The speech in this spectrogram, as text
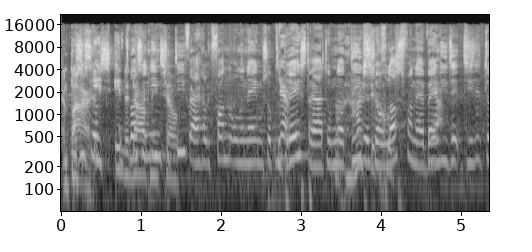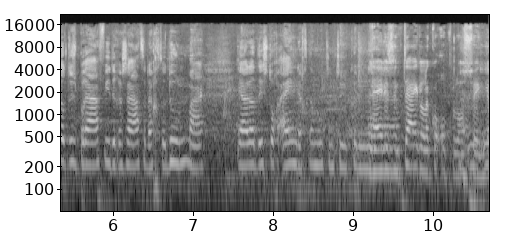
Een Dus paar. het is Het inderdaad was een zo. initiatief eigenlijk van de ondernemers op de Ja. Breestraat... omdat die er zo'n last van hebben. En Ja. die, die zitten dat dus braaf iedere zaterdag te doen. Maar ja, dat is toch eindig. Dan moet natuurlijk een... Nee, eh, dat is een tijdelijke oplossing.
